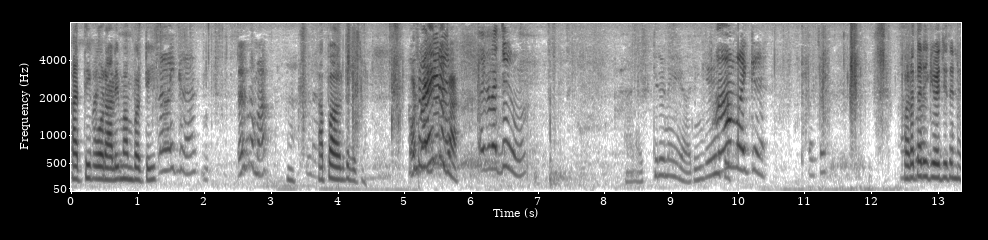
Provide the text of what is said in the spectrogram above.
கத்தி கோடாளி மம்பட்டி. அப்பா எடுத்துட்டு வைக்கிறேனே அறிங்கே படத்தடிக்கு வச்சு தானே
